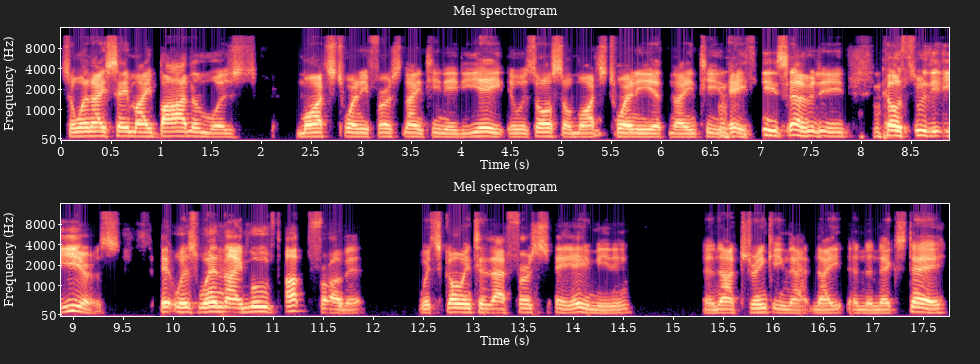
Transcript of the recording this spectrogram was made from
So when I say my bottom was March 21st, 1988, it was also March 20th, 1918, 17, go through the years. It was when I moved up from it, which going to that first AA meeting and not drinking that night and the next day,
